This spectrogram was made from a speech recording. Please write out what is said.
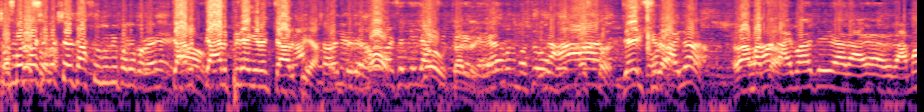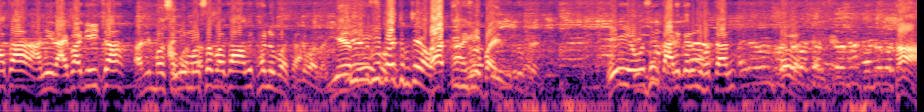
शंभर वर्षापेक्षा जास्त तुम्ही पडे पडे. चार चार पिढ्या गेल्या चार पिढ्या. चार पिढ्या. हो, हो, चालेल. मस्त. जय श्रीराम. रामाचा. रायबादे रामाचा आणि रायबादेवीचा आणि आणि मसोबा मसोबाचा आणि खंडोबाचा. ये- तीन ग्रुप आहे तुमचे हा तीन ग्रुप आहे. हे व्यवस्थित कार्यक्रम होतात. हा.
